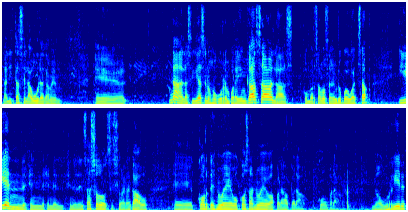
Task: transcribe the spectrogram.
la lista se labura también. Eh, nada, las ideas se nos ocurren por ahí en casa, las conversamos en el grupo de WhatsApp y en, el, en el ensayo se llevan a cabo cortes nuevos, cosas nuevas para, para, como para no aburrir,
